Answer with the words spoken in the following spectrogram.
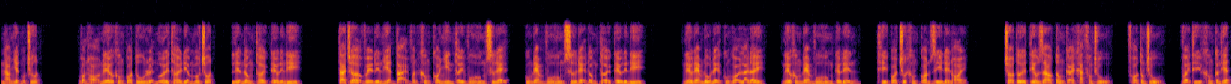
náo nhiệt một chút. Bọn họ nếu không có tu luyện mới thời điểm mấu chốt, liền đồng thời kêu đến đi. Ta trở về đến hiện tại vẫn không có nhìn thấy vu hùng sư đệ, cũng đem vu hùng sư đệ đồng thời kêu đến đi. Nếu đem đồ đệ cũng gọi lại đây, nếu không đem vu hùng kêu đến, thì có chút không còn gì để nói. Cho tới tiêu giao tông cái khác phong chủ, phó tông chủ, vậy thì không cần thiết.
